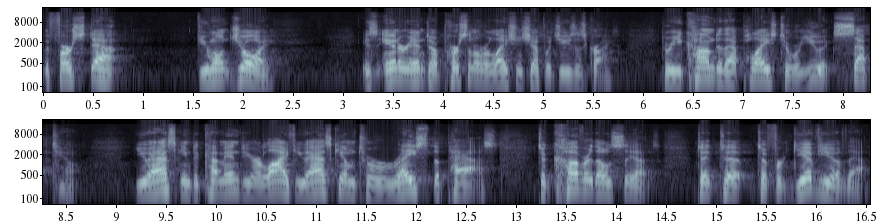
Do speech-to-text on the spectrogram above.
the first step, if you want joy, is enter into a personal relationship with Jesus Christ, to where you come to that place to where you accept Him. You ask Him to come into your life. You ask Him to erase the past, to cover those sins, to, to, to forgive you of that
